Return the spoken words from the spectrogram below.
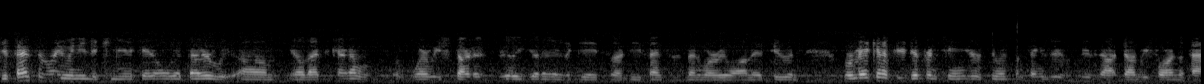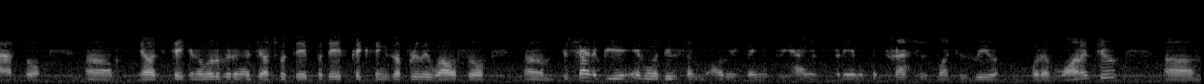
defensively, we need to communicate a little bit better. We, um, you know, that's kind of where we started really good out the gates. Our defense has been where we wanted to, and we're making a few different changes, doing some things we've, we've not done before in the past. So, um, you know, it's taken a little bit of an adjustment, they, but they've picked things up really well. So, um, just trying to be able to do some other things. We haven't been able to press as much as we would have wanted to. Um,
